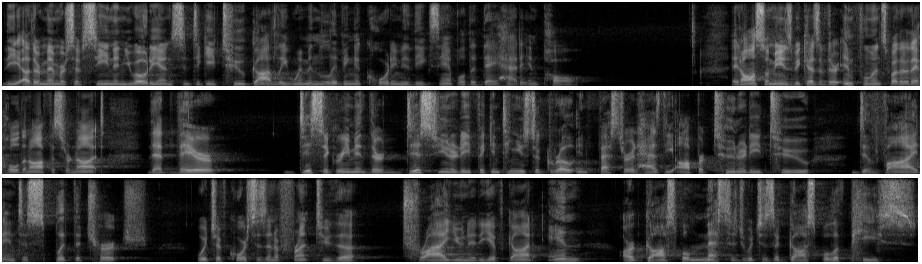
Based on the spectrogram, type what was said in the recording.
The other members have seen in Euodia and Syntyche two godly women living according to the example that they had in Paul. It also means because of their influence, whether they hold an office or not, that their disagreement, their disunity, if it continues to grow and fester, it has the opportunity to divide and to split the church, which of course is an affront to the triunity of God and our gospel message, which is a gospel of peace.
